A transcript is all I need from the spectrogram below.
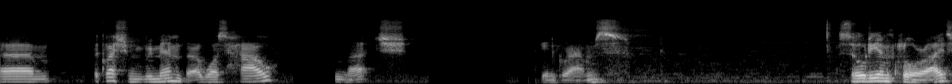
Um, the question, remember, was how much in grams sodium chloride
